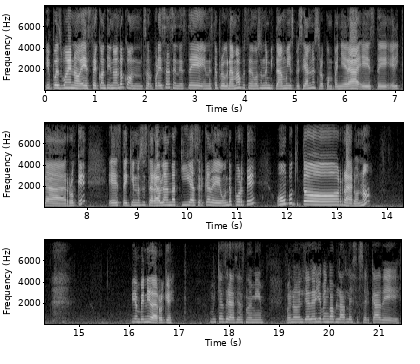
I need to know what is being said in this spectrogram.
y pues bueno, este continuando con sorpresas en este en este programa, pues tenemos una invitada muy especial, nuestra compañera este Erika Roque este, quien nos estará hablando aquí acerca de un deporte un poquito raro, ¿no? Bienvenida, Roque. Muchas gracias, Noemí. Bueno, el día de hoy yo vengo a hablarles acerca de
